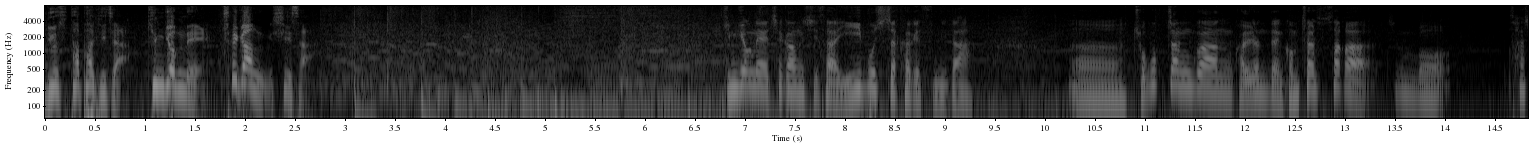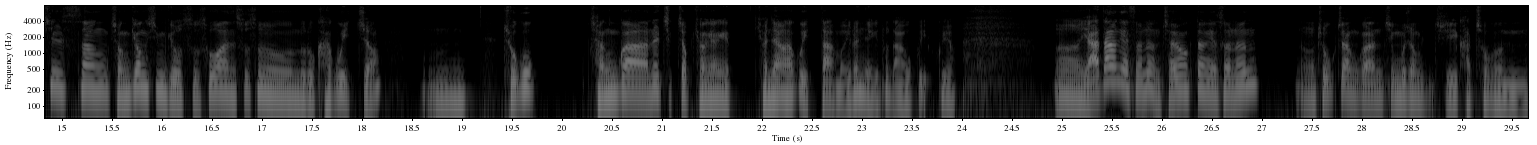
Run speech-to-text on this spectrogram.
뉴스타파 기자 김경래 최강 시사. 김경래 최강 시사 2부 시작하겠습니다. 어, 조국 장관 관련된 검찰 수사가 지금 뭐 사실상 정경심 교수 소환 수순으로 가고 있죠. 음, 조국 장관을 직접 경향해, 겨냥하고 있다. 뭐 이런 얘기도 나오고 있고요. 어, 야당에서는 자유한국당에서는 어, 조국 장관 직무정지 가처분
